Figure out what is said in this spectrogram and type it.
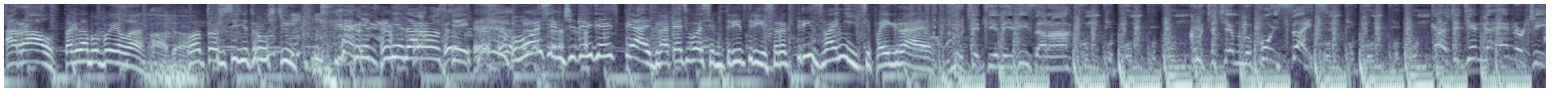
Орал, тогда бы было. А, да. Вот тоже сидит русский. Не- Недорусский. 8 495 258 3343. Звоните, поиграем. Телевизора. Круче, чем любой сайт. Каждый день на Energy.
